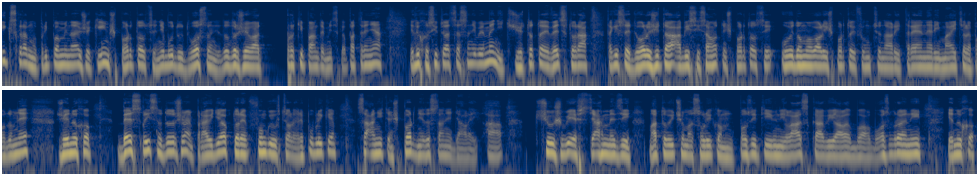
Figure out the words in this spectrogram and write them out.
x krát mu pripomínajú, že kým športovci nebudú dôsledne dodržiavať protipandemické opatrenia, jednoducho situácia sa nebude meniť. Čiže toto je vec, ktorá takisto je dôležitá, aby si samotní športovci uvedomovali, športoví funkcionári, tréneri, majiteľe a podobne, že jednoducho bez prísneho dodržovania pravidel, ktoré fungujú v celej republike, sa ani ten šport nedostane ďalej. A či už je vzťah medzi Matovičom a Solíkom pozitívny, láskavý alebo, alebo ozbrojený. Jednoducho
